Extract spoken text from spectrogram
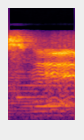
Spirit.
